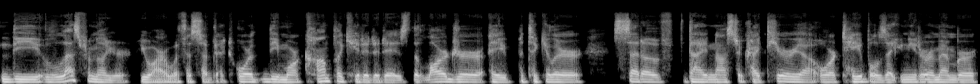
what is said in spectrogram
the less familiar you are with a subject, or the more complicated it is, the larger a particular set of diagnostic criteria or tables that you need to remember,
